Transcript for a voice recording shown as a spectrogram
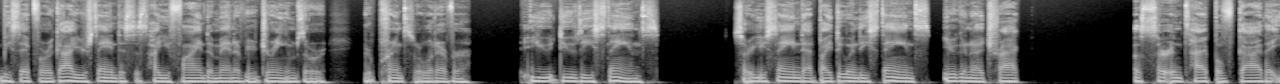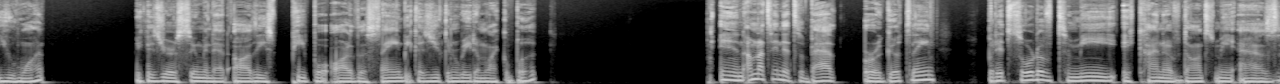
be said for a guy. You're saying this is how you find the man of your dreams or your prince or whatever. You do these things. So are you saying that by doing these things, you're going to attract a certain type of guy that you want? Because you're assuming that all these people are the same because you can read them like a book. And I'm not saying it's a bad or a good thing, but it's sort of, to me, it kind of daunts me as,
